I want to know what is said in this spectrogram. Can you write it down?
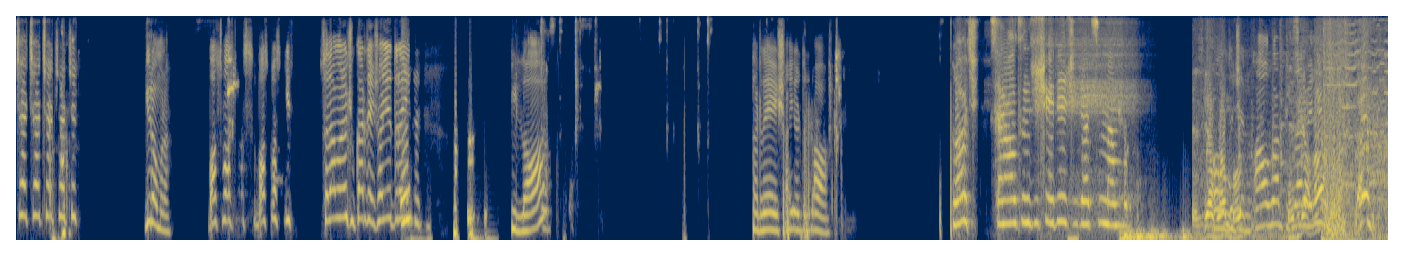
Çat çat çat çat çat. Gir amına. Bas bas bas bas bas gir. Selamünaleyküm kardeş. Hayırdır hayırdır. La. Kardeş hayırdır la. Kaç. Sen altıncı şeyde yaşayacaksın ben bu. Tezgah lan bu. canım. Aa o zaman pizza Tezgah lan. Lan.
